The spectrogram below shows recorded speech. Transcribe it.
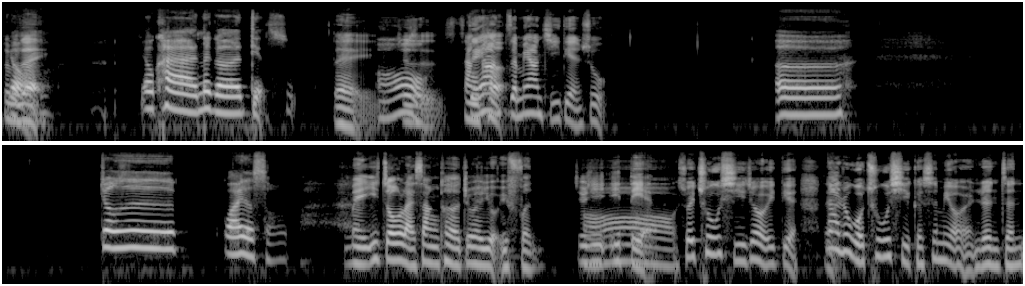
对不对？要看那个点数。对，哦，就是上课怎样怎么样几点数？呃，就是乖的时候吧。每一周来上课就会有一分。就是一点，哦，所以出席就有一点。那如果出席可是没有很认真，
